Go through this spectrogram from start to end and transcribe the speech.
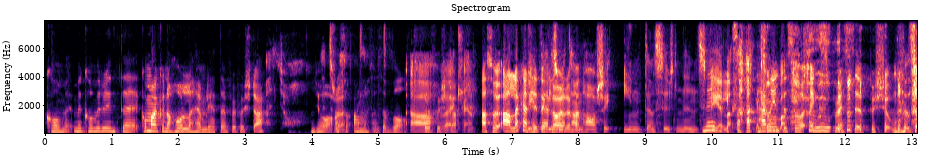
kommer, men kommer du inte, kommer han kunna hålla hemligheten för det första? Ja. Ja, alltså att- Amat är valt Ja, för det första. verkligen. Alltså alla Det kanske är inte inte heller som klarar att det han men... har så intensivt Nej, minspel. att exakt. Han är inte bara- så expressiv person. Så,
